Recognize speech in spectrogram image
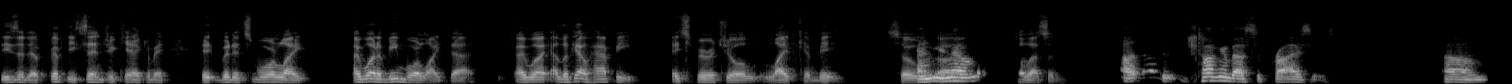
these are the 50 sins you can't commit. It, but it's more like, I want to be more like that. I want, look how happy a spiritual life can be. So, And you uh, know, it's a lesson. uh, talking about surprises, um,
